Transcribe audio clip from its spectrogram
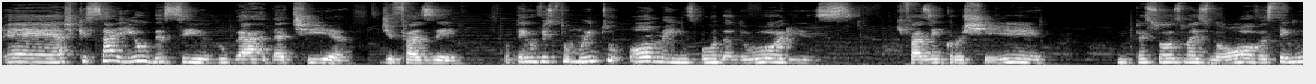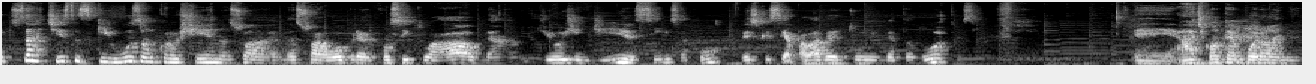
é, acho que saiu desse lugar da tia de fazer. Eu tenho visto muito homens bordadores que fazem crochê, pessoas mais novas. Tem muitos artistas que usam crochê na sua, na sua obra conceitual, de hoje em dia, assim, sacou? Eu esqueci a palavra, estou inventando outras. É, arte contemporânea.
